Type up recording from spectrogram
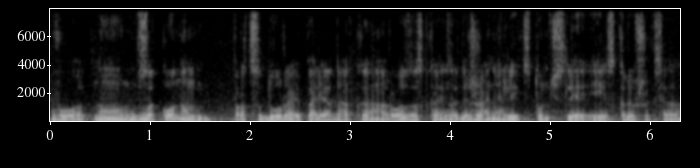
Вот. Но законом процедура и порядок э, розыска и задержания лиц, в том числе и скрывшихся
